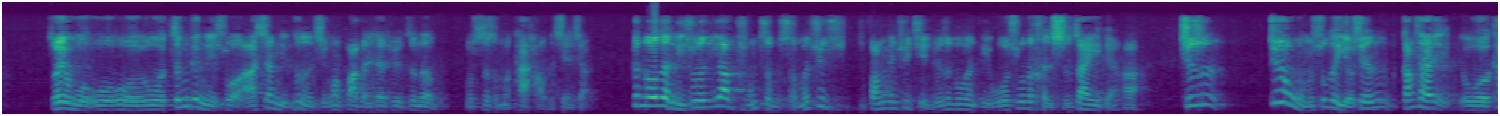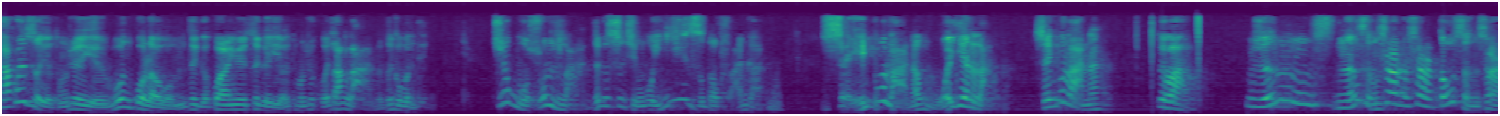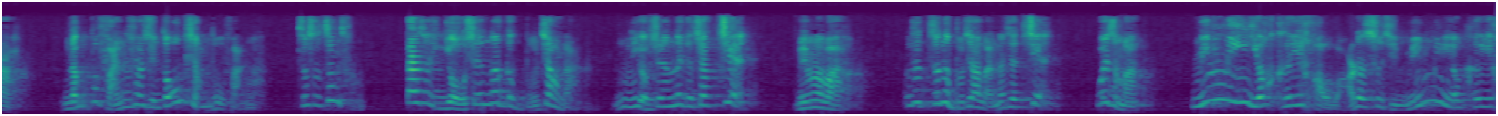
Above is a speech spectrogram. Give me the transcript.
所以我我我我真跟你说啊，像你这种情况发展下去，真的不是什么太好的现象。更多的你说要从怎么什么去方面去解决这个问题，我说的很实在一点啊，其实。就像我们说的，有些人刚才我开会的时候，有同学也问过了我们这个关于这个，有的同学回答懒的这个问题。其实我说懒这个事情，我一直都反感。谁不懒呢？我也懒，谁不懒呢？对吧？人能省事儿的事儿都省事儿啊，能不烦的事情都想不烦啊，这是正常。但是有些那个不叫懒，你有些人那个叫贱，明白吧？那真的不叫懒，那叫贱。为什么？明明有可以好玩的事情，明明有可以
